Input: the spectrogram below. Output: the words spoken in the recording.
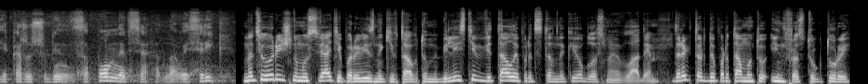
Я кажу, щоб він запомнився на весь рік. На цьогорічному святі перевізників та автомобілістів вітали представники обласної влади. Директор департаменту інфраструктури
